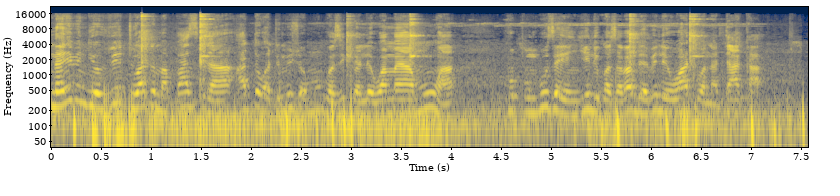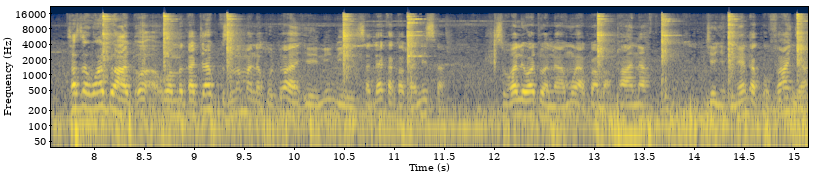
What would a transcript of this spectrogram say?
Na hivi ndio vitu hata mapasta hata watumishi wa Mungu wa siku leo wameamua kupunguza injili kwa sababu ya vile watu wanataka. Sasa watu wa- wa- wamekataa kusimama na kutoa eh, nini sadaka kwa kanisa. So wale watu wanaamua ya kwamba pana chenye tunaenda kufanya,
